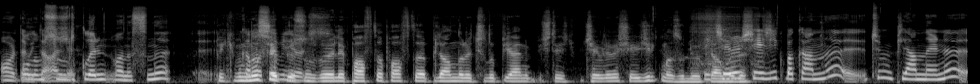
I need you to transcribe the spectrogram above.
orada müdahale. Olumsuzlukların vanasını Peki bunu nasıl yapıyorsunuz? Böyle pafta pafta planlar açılıp yani işte Çevre ve Şehircilik mi hazırlıyor E, planları? Çevre Şehircilik Bakanlığı e, tüm planlarını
